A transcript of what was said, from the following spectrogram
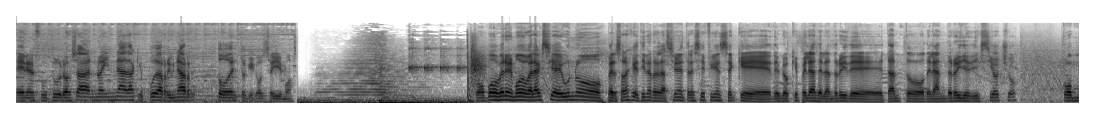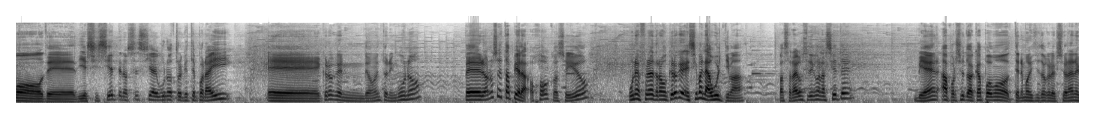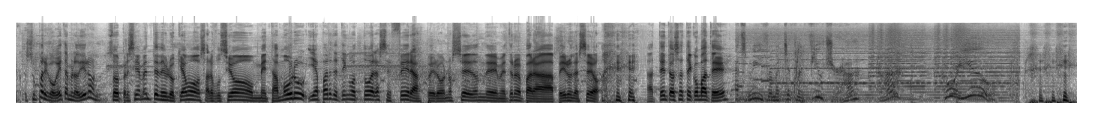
en el futuro. Ya no hay nada que pueda arruinar todo esto que conseguimos. Como podemos ver en el modo galaxia hay unos personajes que tienen relación entre sí. Fíjense que desbloqueé peleas del androide, tanto del androide 18 como de 17. No sé si hay algún otro que esté por ahí. Eh, creo que de momento ninguno. Pero no sé, está piola. Ojo, conseguido. Una esfera de dragón. Creo que encima es la última. ¿Pasará algo si tengo la 7? Bien, ah, por cierto, acá podemos, tenemos distintos coleccionables Super Gogeta me lo dieron Sorpresivamente desbloqueamos a la fusión Metamoru Y aparte tengo todas las esferas Pero no sé dónde meterme para pedir un deseo. Atentos a este combate, eh.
